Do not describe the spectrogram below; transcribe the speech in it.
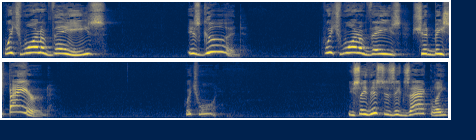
Which one of these is good? Which one of these should be spared? Which one? You see, this is exactly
